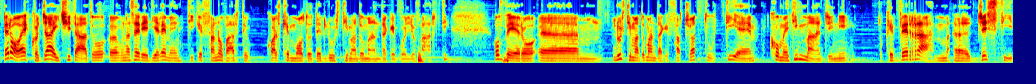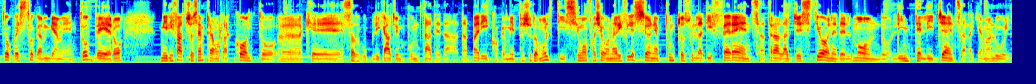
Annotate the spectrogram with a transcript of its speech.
Però ecco, già hai citato eh, una serie di elementi che fanno parte in qualche modo dell'ultima domanda che voglio farti. Ovvero, ehm, l'ultima domanda che faccio a tutti è come ti immagini che verrà eh, gestito questo cambiamento, ovvero mi rifaccio sempre a un racconto eh, che è stato pubblicato in puntate da, da, Baricco che mi è piaciuto moltissimo, faceva una riflessione appunto sulla differenza tra la gestione del mondo, l'intelligenza la chiama lui,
